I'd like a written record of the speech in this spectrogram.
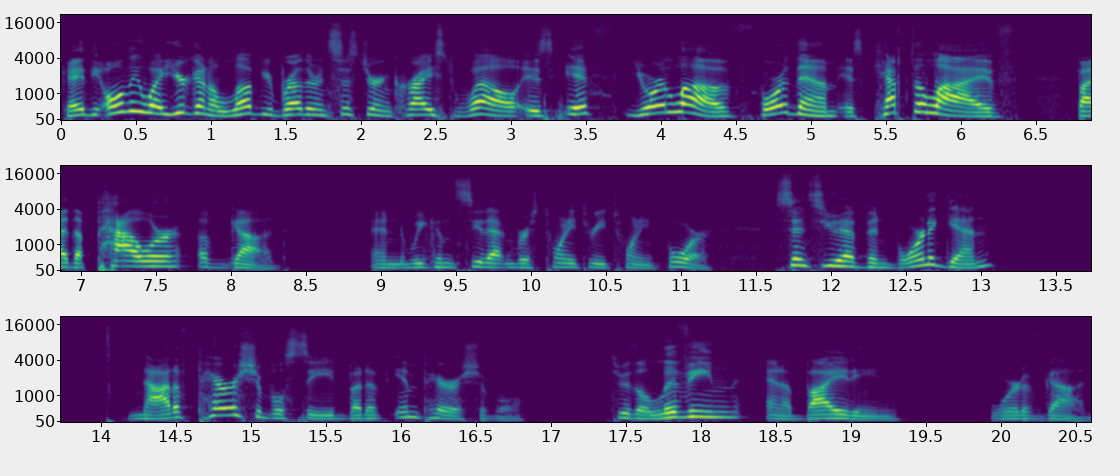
Okay, the only way you're going to love your brother and sister in Christ well is if your love for them is kept alive by the power of God. And we can see that in verse 23 24. Since you have been born again, not of perishable seed, but of imperishable, through the living and abiding Word of God.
